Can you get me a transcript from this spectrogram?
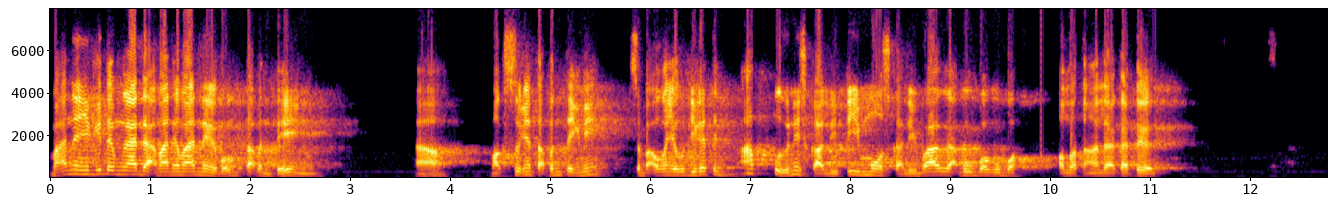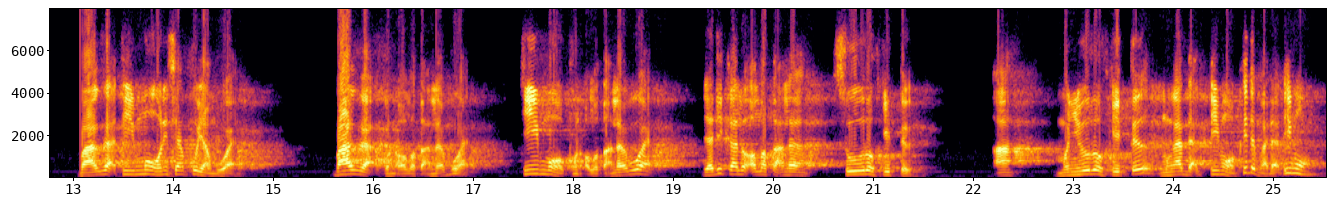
Maknanya kita mengadap mana-mana pun tak penting. Ha, maksudnya tak penting ni sebab orang Yahudi kata apa ni sekali timur sekali barat berubah-ubah? Allah Ta'ala kata barat timur ni siapa yang buat? Barat pun Allah Ta'ala buat. Timur pun Allah Ta'ala buat. Jadi kalau Allah Taala suruh kita ah menyuruh kita menghadap timur, kita menghadap timur.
